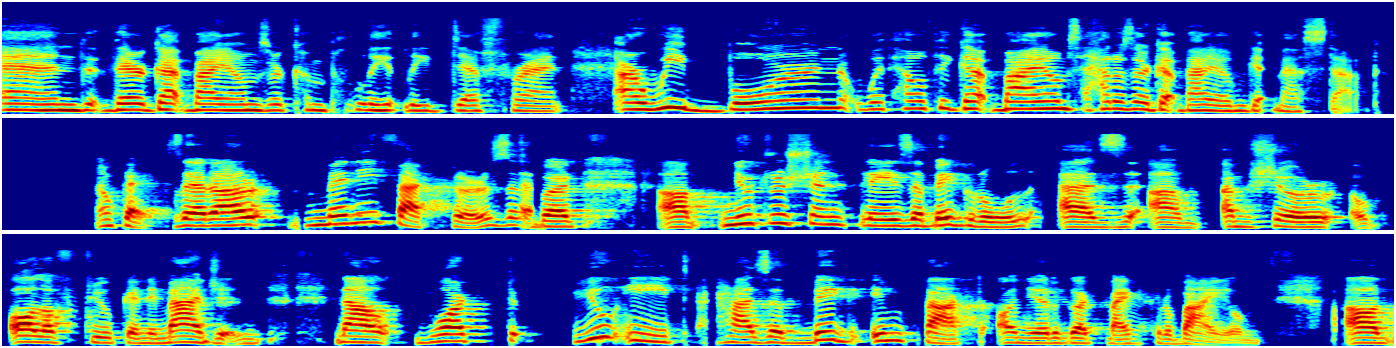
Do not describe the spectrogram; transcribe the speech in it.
and their gut biomes are completely different. Are we born with healthy gut biomes? How does our gut biome get messed up? Okay, there are many factors, but uh, nutrition plays a big role, as um, I'm sure all of you can imagine. Now, what you eat has a big impact on your gut microbiome. Uh,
